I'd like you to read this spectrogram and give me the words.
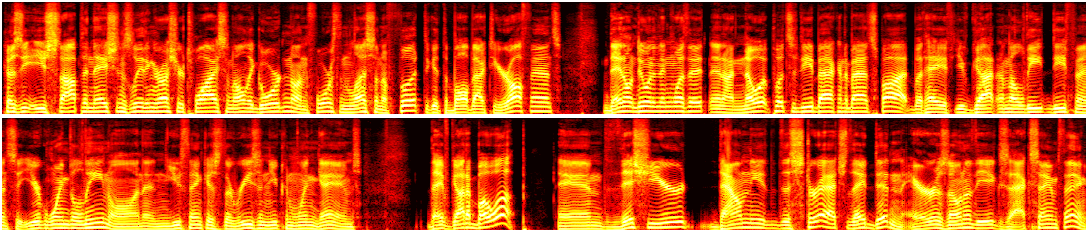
because you stop the nation's leading rusher twice and Ollie Gordon on fourth and less than a foot to get the ball back to your offense. They don't do anything with it, and I know it puts a D back in a bad spot. But hey, if you've got an elite defense that you're going to lean on and you think is the reason you can win games, they've got to bow up. And this year, down the the stretch, they didn't. Arizona, the exact same thing.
